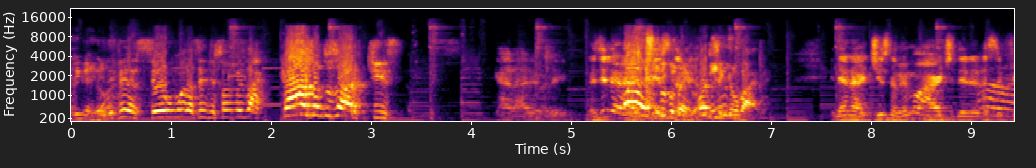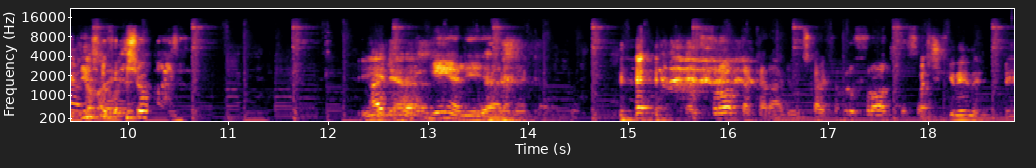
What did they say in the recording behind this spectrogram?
Ele ganhou? Ele venceu uma das edições da Casa dos Artistas. Caralho, olha aí. Mas ele era Ah, artista tudo bem, pode seguir o baile. Ele era artista mesmo, a arte dele era ser Ah, filho Isso da show mais. Ih, ele tipo, era... Ninguém ali era, né, cara? É o Frota, caralho. Os caras que foram Frota, só. Pode crer, né? Foi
